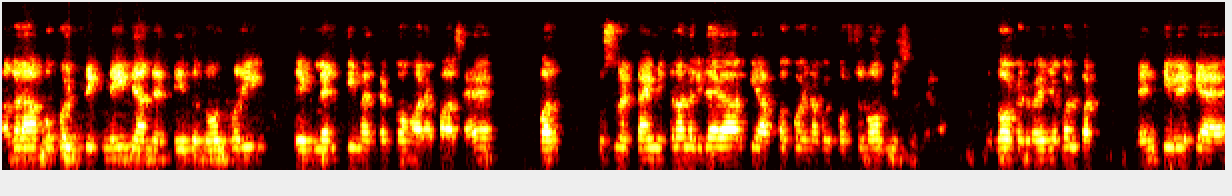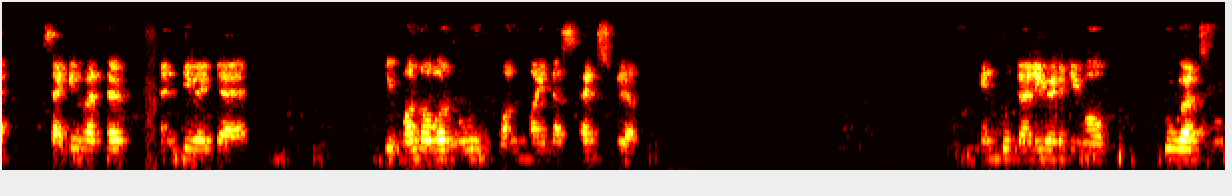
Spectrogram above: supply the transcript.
अगर आपको कोई ट्रिक नहीं ध्यान रहती तो डोंट वरी एक लेंथी मेथड तो हमारे पास है, पर उसमें टाइम इतना लग जाएगा कि आपका कोई ना कोई क्वेश्चन और मिस हो जाएगा। Not advisable but lengthy way क्या है? सेकंड मेथड लेंथी वे क्या है? कि one over root one minus x square into derivative of 2x root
